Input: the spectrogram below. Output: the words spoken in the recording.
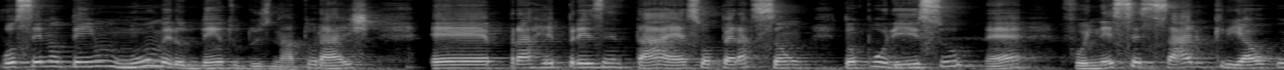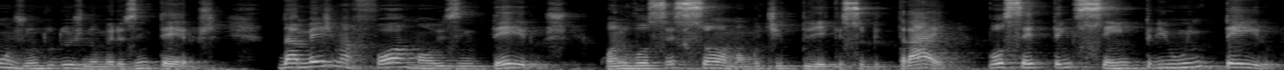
você não tem um número dentro dos naturais é, para representar essa operação. Então, por isso, né, foi necessário criar o conjunto dos números inteiros. Da mesma forma, os inteiros, quando você soma, multiplica e subtrai, você tem sempre um inteiro.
